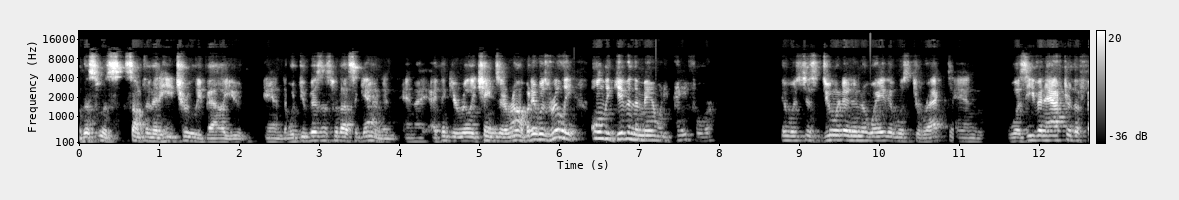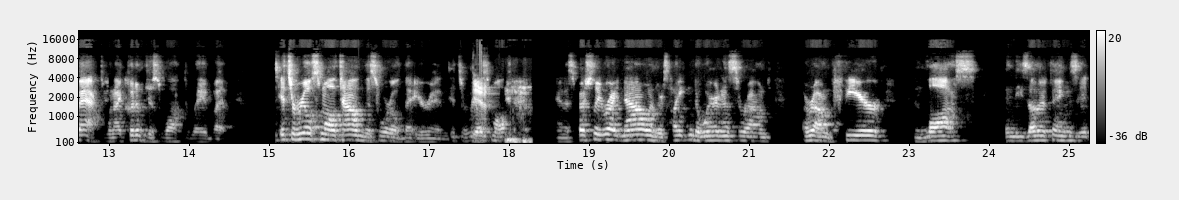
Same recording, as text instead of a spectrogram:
this was something that he truly valued and would do business with us again. And, and I, I think you really changed it around. But it was really only giving the man what he paid for. It was just doing it in a way that was direct and was even after the fact when I could have just walked away. But it's a real small town, this world that you're in. It's a real yeah. small town and especially right now when there's heightened awareness around around fear and loss and these other things it,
